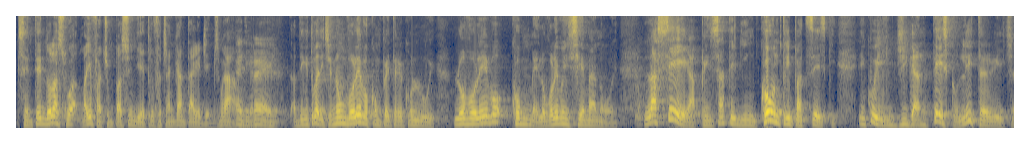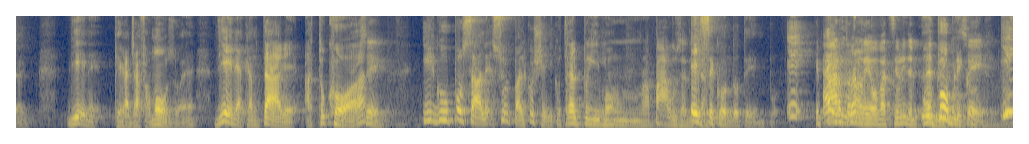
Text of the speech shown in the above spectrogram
sentendo la sua, ma io faccio un passo indietro e facciamo cantare James Brown Eh, direi. addirittura dice non volevo competere con lui, lo volevo con me, lo volevo insieme a noi. La sera, pensate agli incontri pazzeschi in cui il gigantesco Little Richard viene, che era già famoso, eh, viene a cantare a Tocoa, Sì. il gruppo sale sul palcoscenico tra il primo Una pausa, e il diciamo. secondo tempo. E, E partono le ovazioni del pubblico. del pubblico. sì.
